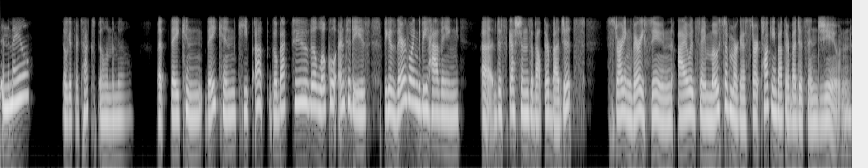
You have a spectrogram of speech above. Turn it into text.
in the mail? they'll get their tax bill in the mail but they can they can keep up go back to the local entities because they're going to be having uh, discussions about their budgets starting very soon i would say most of them are going to start talking about their budgets in june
